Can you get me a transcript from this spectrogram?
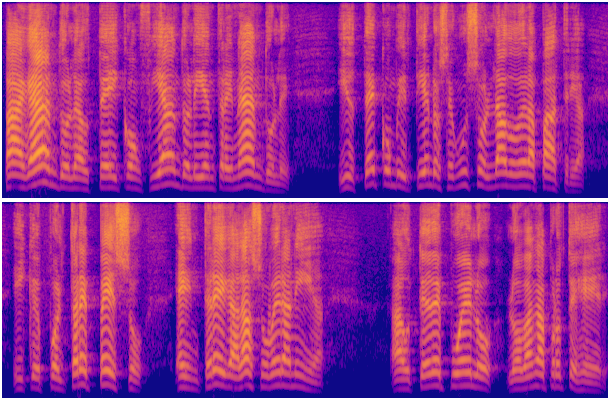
pagándole a usted y confiándole y entrenándole, y usted convirtiéndose en un soldado de la patria y que por tres pesos entrega la soberanía, a usted después lo, lo van a proteger.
